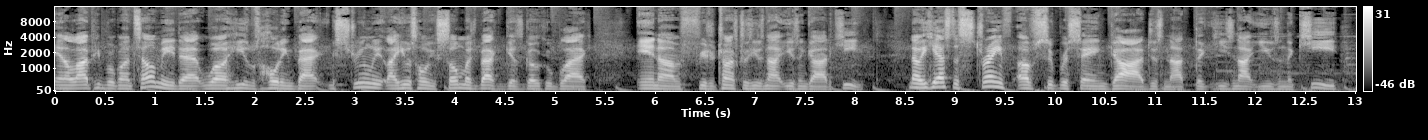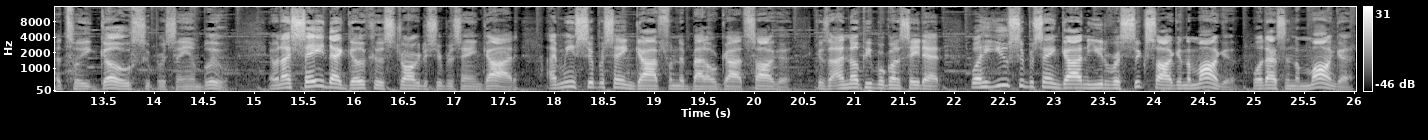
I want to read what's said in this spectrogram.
And a lot of people are going to tell me that, well, he was holding back extremely, like he was holding so much back against Goku Black in um, Future Trunks because he was not using God Ki. No, he has the strength of Super Saiyan God, just not the he's not using the ki until he goes Super Saiyan Blue. And when I say that Goku is stronger than Super Saiyan God, I mean Super Saiyan God from the Battle God saga. Because I know people are going to say that, well, he used Super Saiyan God in the Universe 6 saga in the manga. Well, that's in the manga.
